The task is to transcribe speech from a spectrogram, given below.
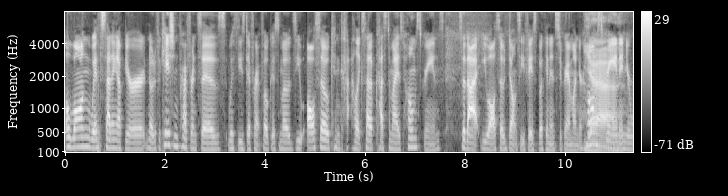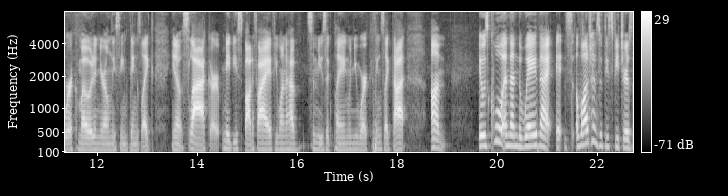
along with setting up your notification preferences with these different focus modes, you also can cu- like set up customized home screens so that you also don't see Facebook and Instagram on your home Yeah. screen in your work mode, and you're only seeing things like you know Slack or maybe Spotify if you want to have some music playing when you work, things like that. Um, it was cool. And then the way that it's a lot of times with these features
